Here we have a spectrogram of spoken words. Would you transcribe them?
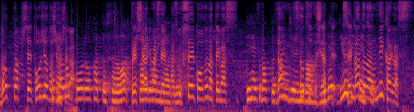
ドロップバックして投じようとしましたがボールをカットしたのはプレッシャーありましてパス不成功となっています。ディフェンスバックダウン32番1つ失ってセカンドダウンに変わります。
